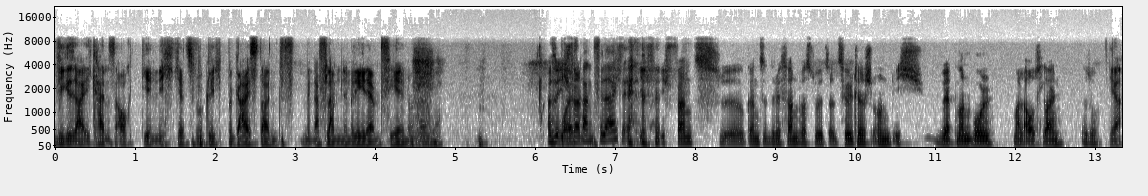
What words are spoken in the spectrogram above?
wie gesagt, ich kann es auch dir nicht jetzt wirklich begeisternd mit einer flammenden Rede empfehlen oder so. Also ich fand, vielleicht? Ich, ich, ich fand es äh, ganz interessant, was du jetzt erzählt hast und ich werde man wohl mal ausleihen. Also, ja.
